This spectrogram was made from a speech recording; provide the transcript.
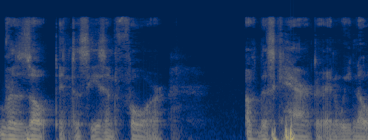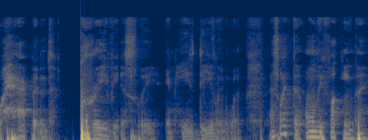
result into season four of this character and we know happened previously and he's dealing with. That's like the only fucking thing.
